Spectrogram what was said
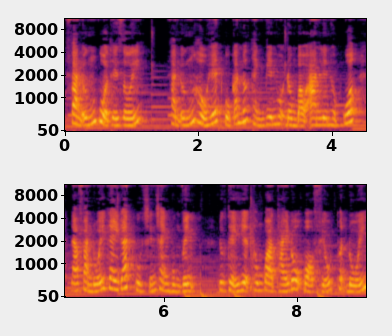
Phản ứng của thế giới Phản ứng hầu hết của các nước thành viên Hội đồng Bảo an Liên Hợp Quốc là phản đối gay gắt cuộc chiến tranh vùng vịnh, được thể hiện thông qua thái độ bỏ phiếu thuận đối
